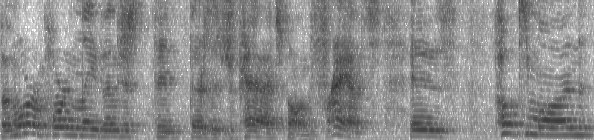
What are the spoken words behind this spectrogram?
But more importantly than just the, there's a Japan Expo in France, is Pokemon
